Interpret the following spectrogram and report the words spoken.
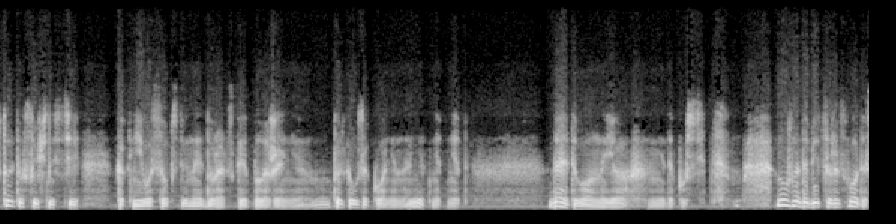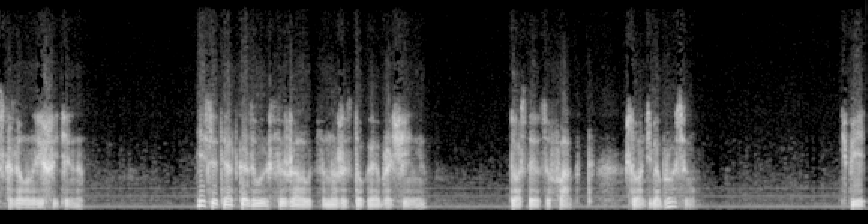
Что это в сущности, как не его собственное дурацкое положение? Только узаконено. Нет, нет, нет. До этого он ее не допустит. Нужно добиться развода, сказал он решительно. Если ты отказываешься жаловаться на жестокое обращение, то остается факт, что он тебя бросил. Теперь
